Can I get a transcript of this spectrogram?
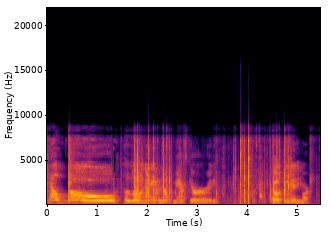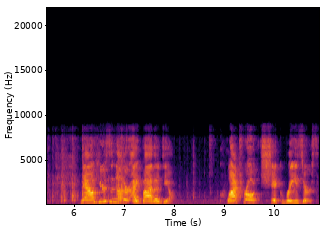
Hello, hello, and I have enough mascara already. Don't need any more. Now, here's another Ibotta deal. Quattro Schick Razors.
